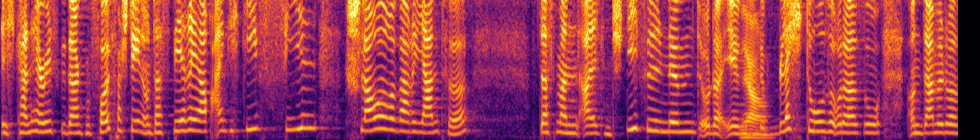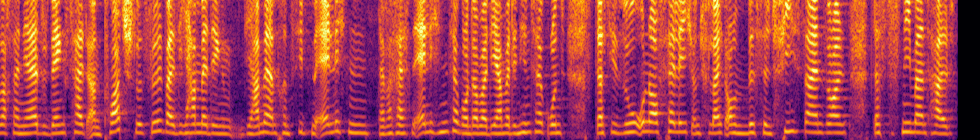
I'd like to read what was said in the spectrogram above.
ich kann Harrys Gedanken voll verstehen. Und das wäre ja auch eigentlich die viel schlauere Variante, dass man einen alten Stiefel nimmt oder irgendeine Ja. Blechdose oder so. Und Dumbledore sagt dann, ja, du denkst halt an Portschlüssel, weil die haben ja den, die haben ja im Prinzip einen ähnlichen, ja, was heißt einen ähnlichen Hintergrund, aber die haben ja den Hintergrund, dass sie so unauffällig und vielleicht auch ein bisschen fies sein sollen, dass das niemand halt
